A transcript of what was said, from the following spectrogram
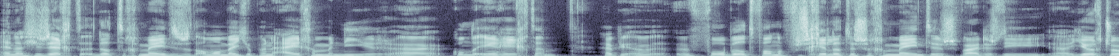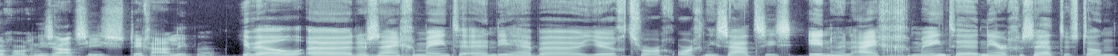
En als je zegt dat de gemeentes het allemaal een beetje op hun eigen manier uh, konden inrichten, heb je een, een, voorbeeld van de verschillen tussen gemeentes waar dus die uh, jeugdzorgorganisaties tegenaan liepen? Jawel, uh, er zijn gemeenten en die hebben jeugdzorgorganisaties in hun eigen gemeente neergezet. Dus dan,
